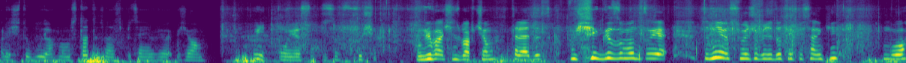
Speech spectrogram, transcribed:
ale się to buja. Mam statyw nawet specjalnie wzię- wzięłam. Uj, O Jezu, się. Nagrywała się z babcią, teledysk, później go zmontuję. To nie wiem w sumie, czy będzie do tej piosenki, bo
